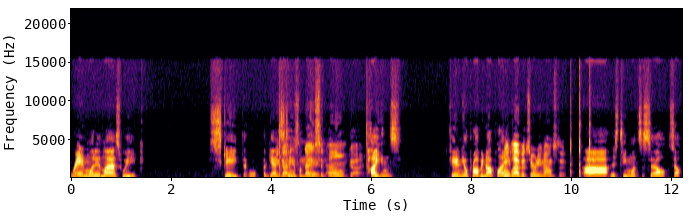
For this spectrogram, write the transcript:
Ran one in last week. Escaped against Tampa nice Bay. at home, guy. Titans. Tannehill probably not playing. Will. Levis already announced it. Uh, this team wants to sell sell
